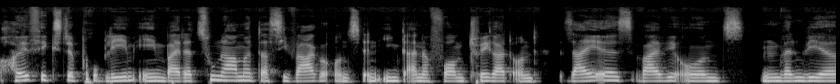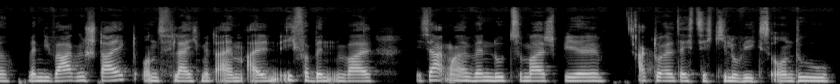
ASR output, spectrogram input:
häufigste Problem eben bei der Zunahme, dass die Waage uns in irgendeiner Form triggert und sei es, weil wir uns, hm, wenn wir, wenn die Waage steigt, uns vielleicht mit einem alten Ich verbinden, weil ich sag mal, wenn du zum Beispiel aktuell 60 Kilo wiegst und du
